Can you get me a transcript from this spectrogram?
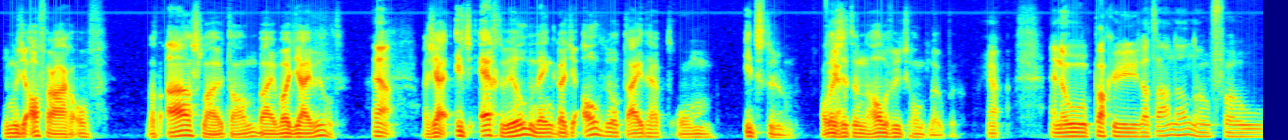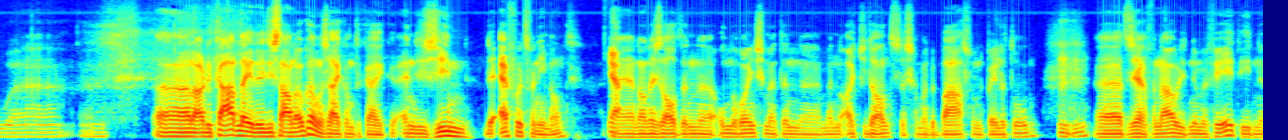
je moet je afvragen of dat aansluit dan bij wat jij wilt. Ja. Als jij iets echt wil, dan denk ik dat je altijd wel tijd hebt om iets te doen. Al is Ja. het een half uurtje rondlopen. Ja. En hoe pakken jullie dat aan dan? Of hoe... Uh, Uh, nou, de kaartleden die staan ook aan de zijkant te kijken. En die zien de effort van iemand. Ja. En dan is het altijd een uh, onderrondje met een, uh, met een adjudant, dus zeg maar de baas van de peloton. mm -hmm. te zeggen van nou, die nummer 14,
